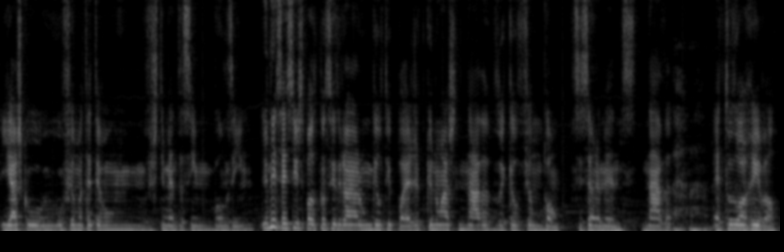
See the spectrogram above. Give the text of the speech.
E acho que o, o filme até teve um investimento assim bonzinho. Eu nem sei se isto pode considerar um guilty pleasure, porque eu não acho nada daquele filme bom. Sinceramente, nada. É tudo horrível.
